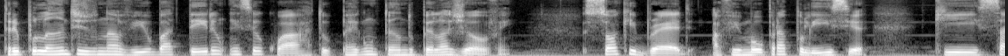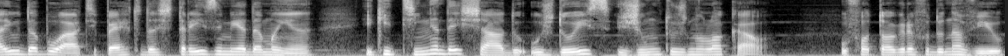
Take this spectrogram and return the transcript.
tripulantes do navio bateram em seu quarto perguntando pela jovem. Só que Brad afirmou para a polícia que saiu da boate perto das três e meia da manhã e que tinha deixado os dois juntos no local. O fotógrafo do navio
